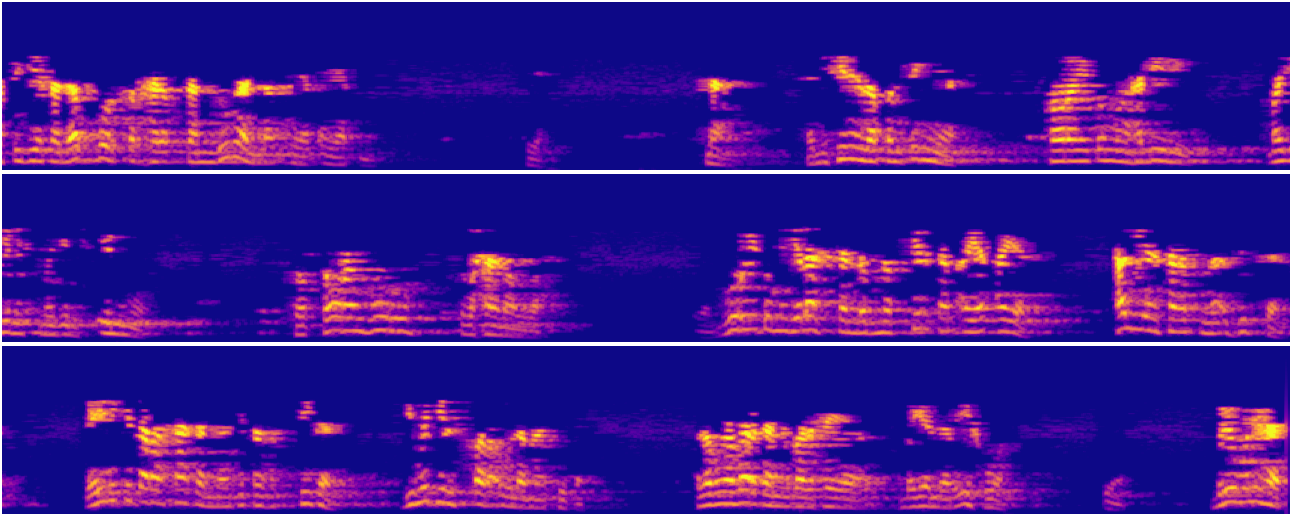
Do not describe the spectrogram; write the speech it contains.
tapi dia tadabbur terhadap kandungan dan ayat-ayatnya. Ya. Nah, dan di sinilah pentingnya seorang itu menghadiri majelis-majelis ilmu, seorang guru, subhanallah. Guru itu menjelaskan dan menafsirkan ayat-ayat. Hal yang sangat menakjubkan. Dan ini kita rasakan dan kita saksikan di majelis para ulama kita. Kalau mengabarkan kepada saya sebagian dari ikhwah. Ya. Beliau melihat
